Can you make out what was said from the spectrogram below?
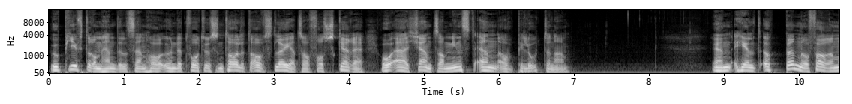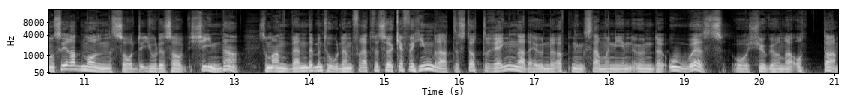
Uppgifter om händelsen har under 2000-talet avslöjats av forskare och erkänts av minst en av piloterna. En helt öppen och förannonserad molnsådd gjordes av Kina som använde metoden för att försöka förhindra att det störtregnade under öppningsceremonin under OS år 2008.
